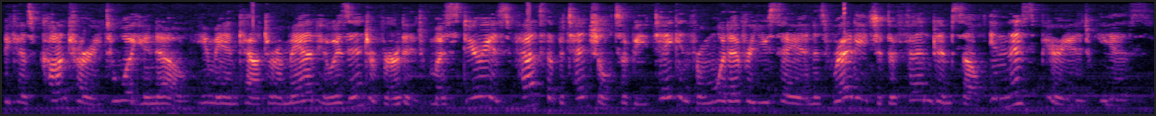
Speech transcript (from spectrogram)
because contrary to what you know, you may encounter a man who is introverted, mysterious, has the potential to be taken from whatever you say and is ready to defend himself. In this period, he is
